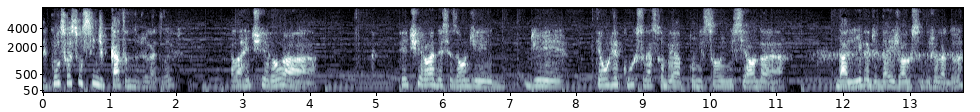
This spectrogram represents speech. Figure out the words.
é como se fosse um sindicato dos jogadores, ela retirou a retirou a decisão de, de ter um recurso né, sobre a punição inicial da, da liga de 10 jogos do jogador.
